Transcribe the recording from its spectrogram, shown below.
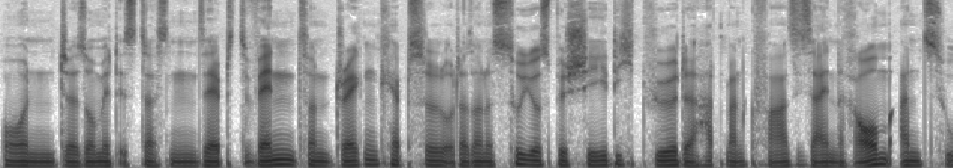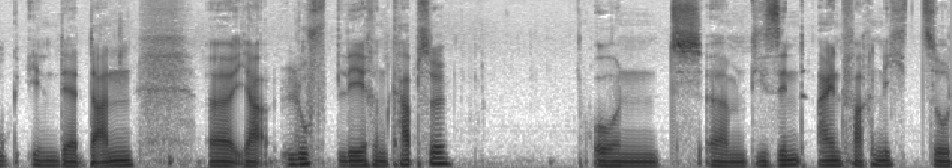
Und äh, somit ist das ein, selbst wenn so eine Dragon Capsule oder so eine Soyuz beschädigt würde, hat man quasi seinen Raumanzug in der dann äh, ja, luftleeren Kapsel. Und ähm, die sind einfach nicht so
